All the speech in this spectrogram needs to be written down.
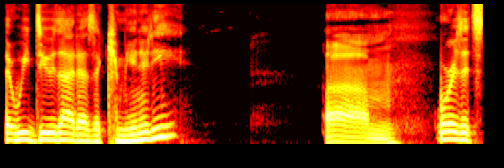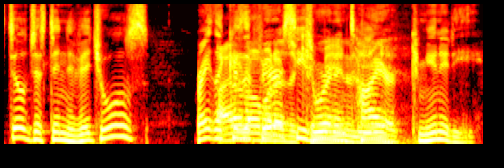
that we do that as a community? Um. or is it still just individuals? Right? Like because the know about as a Pharisees were an entire community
